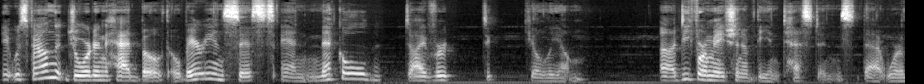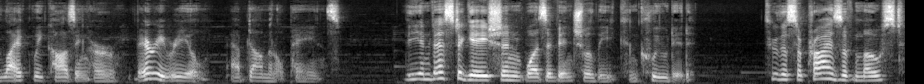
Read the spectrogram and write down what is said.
It was found that Jorden had both ovarian cysts and Meckel diverticulum, a deformation of the intestines that were likely causing her very real abdominal pains. The investigation was eventually concluded. To the surprise of most,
